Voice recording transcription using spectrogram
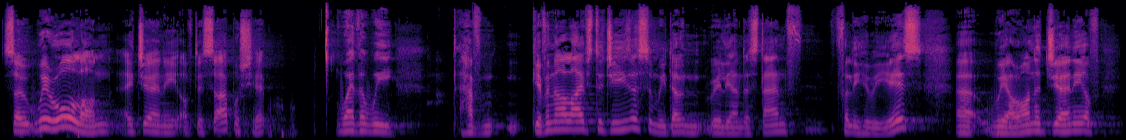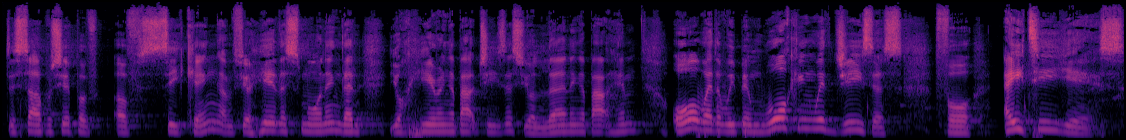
So we're all on a journey of discipleship, whether we have given our lives to Jesus and we don't really understand fully who he is. Uh, we are on a journey of discipleship of, of seeking. And if you're here this morning, then you're hearing about Jesus, you're learning about him. Or whether we've been walking with Jesus for 80 years,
